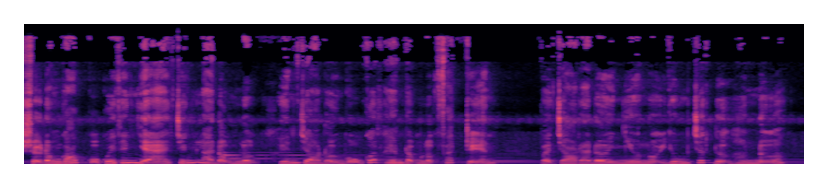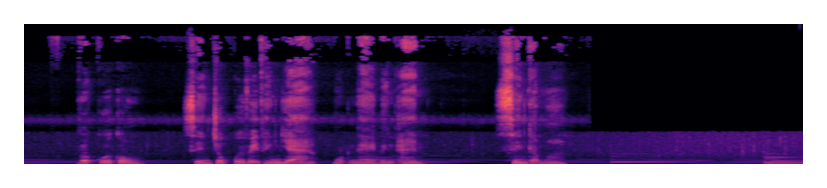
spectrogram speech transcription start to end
sự đóng góp của quý thính giả chính là động lực khiến cho đội ngũ có thêm động lực phát triển và cho ra đời nhiều nội dung chất lượng hơn nữa. Và cuối cùng, xin chúc quý vị thính giả một ngày bình an. Xin cảm ơn. thank you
